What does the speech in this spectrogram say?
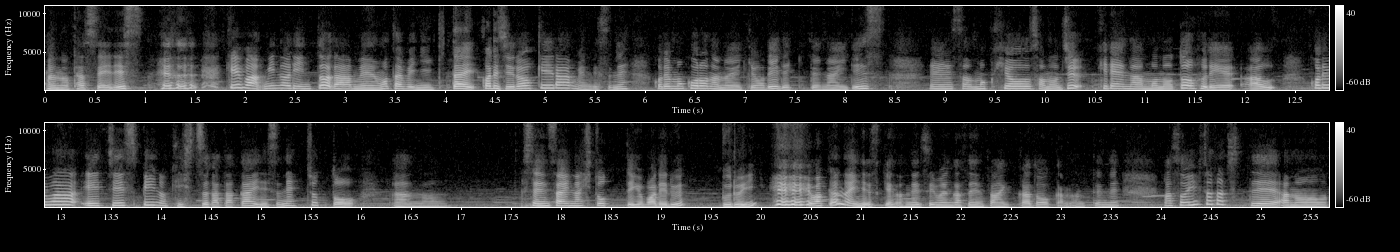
あの達成です。9番みのりんとラーメンを食べに行きたい。これ二郎系ラーメンですね。これもコロナの影響でできてないです。えー、その目標その10綺麗なものと触れ合う。これは HSP の気質が高いですね。ちょっとあの繊細な人って呼ばれる部類？わかんないんですけどね。自分が繊細かどうかなんてね、まあ、そういう人たちってあの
